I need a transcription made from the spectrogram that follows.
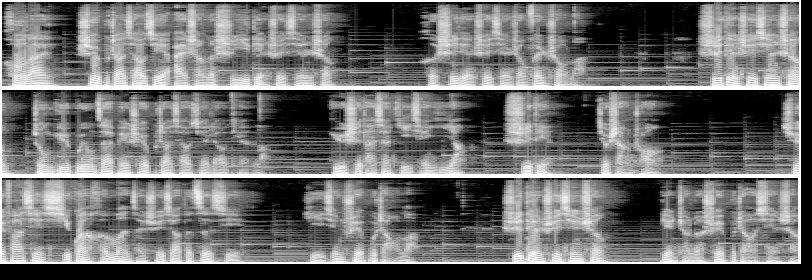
后来睡不着小姐爱上了十一点睡先生，和十点睡先生分手了。十点睡先生终于不用再陪睡不着小姐聊天了，于是他像以前一样，十点就上床，却发现习惯很晚才睡觉的自己已经睡不着了。十点睡先生变成了睡不着先生。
